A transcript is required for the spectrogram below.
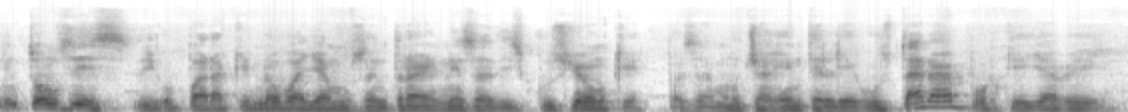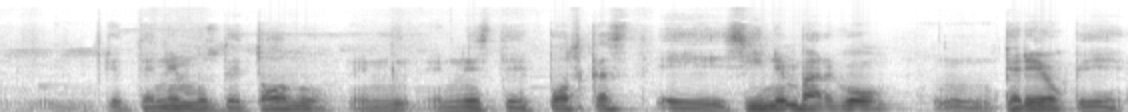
Entonces, digo, para que no vayamos a entrar en esa discusión que pues a mucha gente le gustará porque ya ve que tenemos de todo en, este podcast. Eh, sin embargo, mm, creo que,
